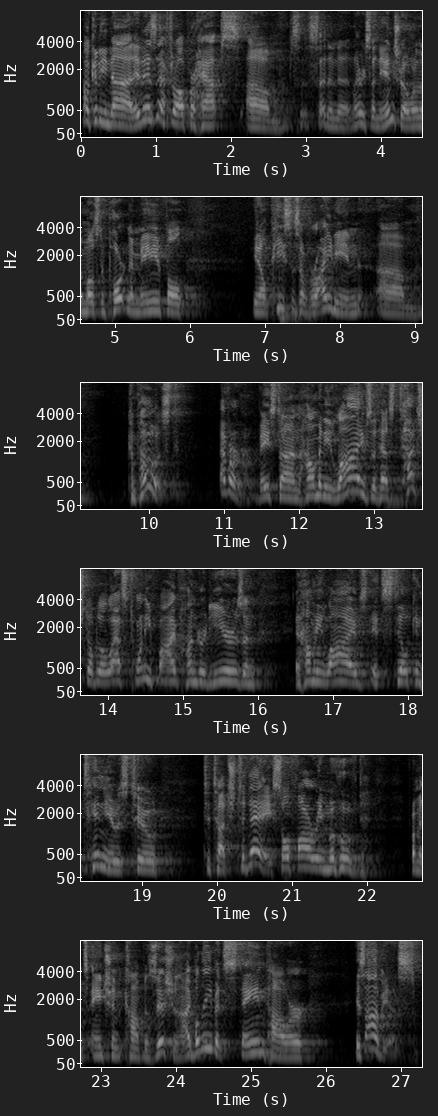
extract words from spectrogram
how could he not? It is, after all, perhaps um, said in the Larry said in the intro, one of the most important and meaningful, you know, pieces of writing um, composed ever based on how many lives it has touched over the last 2,500 years and, and how many lives it still continues to, to touch today, so far removed from its ancient composition. I believe its staying power is obvious.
